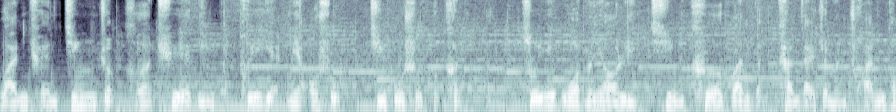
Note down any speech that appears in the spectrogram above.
完全精准和确定的推演描述，几乎是不可能的。所以我们要理性客观地看待这门传统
